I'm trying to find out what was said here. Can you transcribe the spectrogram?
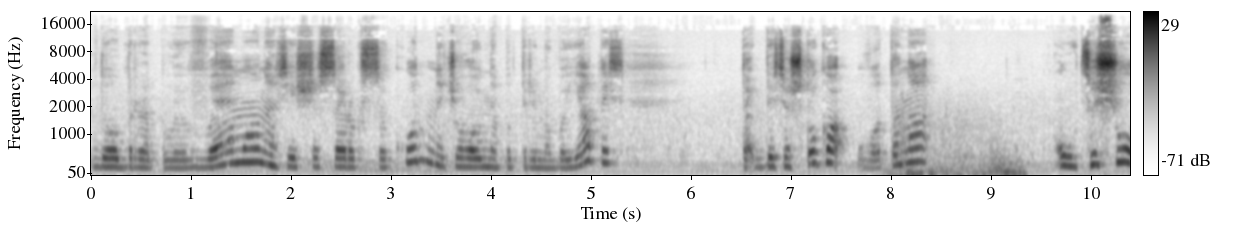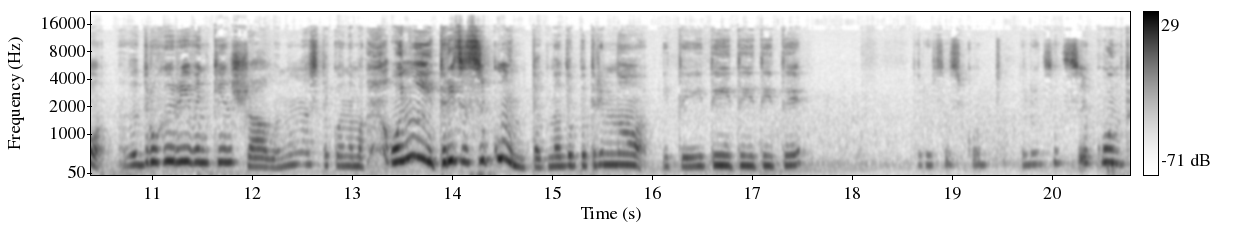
Добре, пливемо. У нас є ще 40 секунд, нічого не потрібно боятись. Так, де ця штука? Вот вона. О, це що? Це другий рівень кіншалу. Ну, у нас такого немає. О, ні, 30 секунд. Так, треба потрібно іти, іти, іти, іти, іти. 30 секунд. 30 секунд.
